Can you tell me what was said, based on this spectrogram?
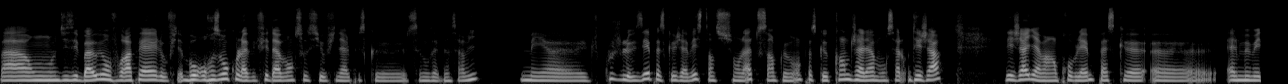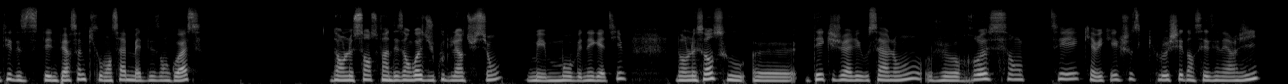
bah on disait bah oui on vous rappelle. Au final, bon heureusement qu'on l'avait fait d'avance aussi au final parce que ça nous a bien servi. Mais du coup je le faisais parce que j'avais cette intuition là tout simplement parce que quand j'allais à mon salon, déjà déjà il y avait un problème parce que elle me mettait, c'était une personne qui commençait à me mettre des angoisses dans le sens, enfin des angoisses du coup de l'intuition, mais mauvais, négatives, dans le sens où euh, dès que je au salon, je ressentais qu'il y avait quelque chose qui clochait dans ses énergies.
